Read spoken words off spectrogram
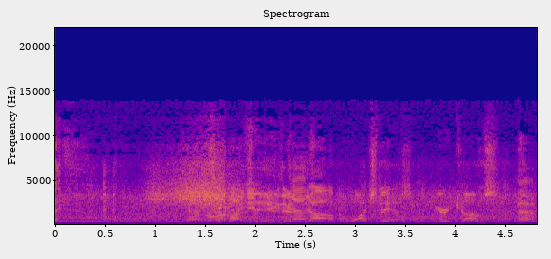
Somebody didn't do their job. Watch this. Here it comes. No,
